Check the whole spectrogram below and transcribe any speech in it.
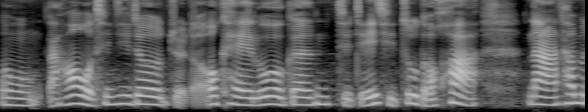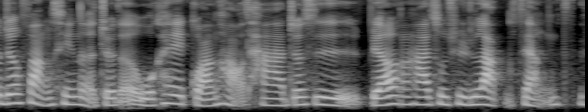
嗯，然后我亲戚就觉得 OK，如果跟姐姐一起住的话，那他们就放心了，觉得我可以管好他，就是不要让他出去浪这样子，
